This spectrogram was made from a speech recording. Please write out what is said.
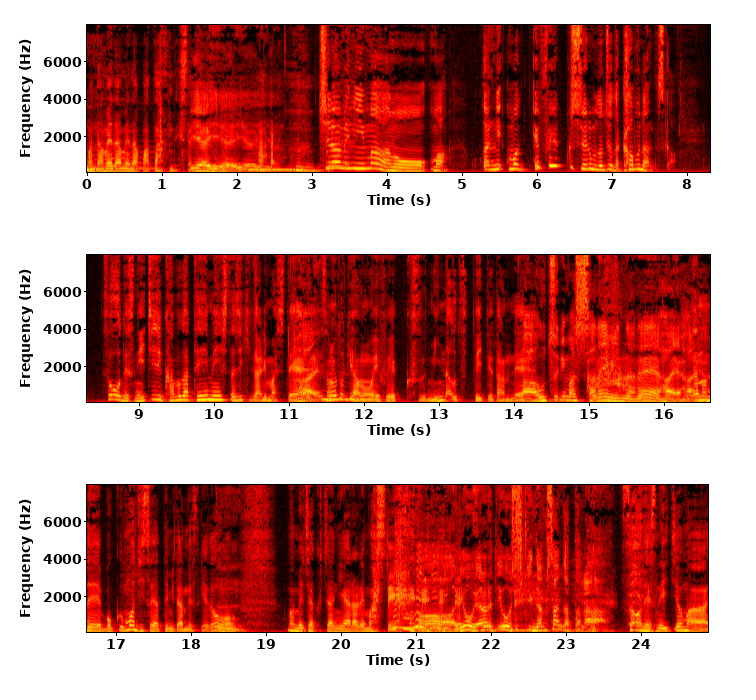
まあ、ダメダメなパターンでしたいやいやいやいや。ちなみに、まあ、あの、まあ、にまあ、FX よりもどっちかというと株なんですか？そうですね。一時株が低迷した時期がありまして、はい、その時はもう FX みんな移っていってたんで。ああ、移りましたね、みんなね。はいはい、はい、なので僕も実際やってみたんですけど、うんまあ、めちゃくちゃにやられましてああ、ようやられて、よう資金なくさんかったな。そうですね。一応まあ、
